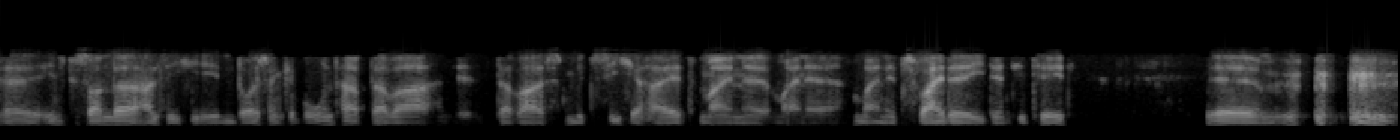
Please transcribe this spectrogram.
äh, insbesondere als ich in Deutschland gewohnt habe, da war, da war es mit Sicherheit meine, meine, meine zweite Identität. Ähm,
